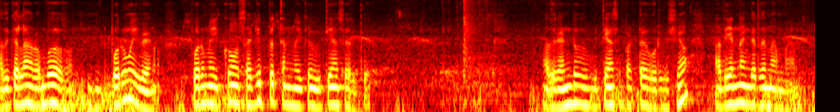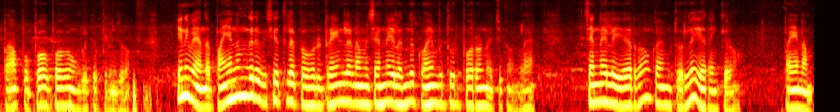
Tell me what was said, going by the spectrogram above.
அதுக்கெல்லாம் ரொம்ப பொறுமை வேணும். பொறுமைக்கும் சகிப்புத்தன்மைக்கும் வித்தியாசம் இருக்குது அது ரெண்டும் வித்தியாசப்பட்ட ஒரு விஷயம். அது என்னங்கிறத நம்ம பார்ப்போம். போக போக உங்களுக்கு புரிஞ்சிடும் எனிவே அந்த பயணம்ங்கிற விஷயத்தில் இப்போ ஒரு ட்ரெயினில் நம்ம சென்னையிலேருந்து கோயம்புத்தூர் போகிறோன்னு வச்சுக்கோங்களேன். சென்னையில் ஏறுறோம் கோயம்புத்தூரில் இறங்கிக்கிறோம். பயணம்.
